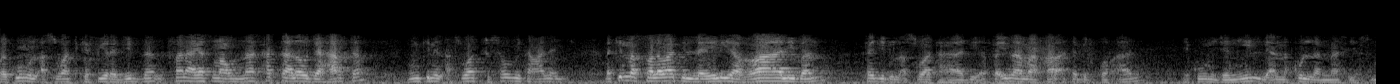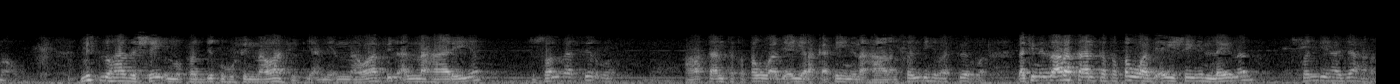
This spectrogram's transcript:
ويكون الأصوات كثيرة جدا فلا يسمع الناس حتى لو جهرت ممكن الأصوات تسوت عليك. لكن الصلوات الليلية غالبا تجد الأصوات هادئة. فإذا ما قرأت بالقرآن يكون جميل لأن كل الناس يسمعون. مثل هذا الشيء نطبقه في النوافل. يعني النوافل النهارية تصلى سرا أردت أن تتطوع بأي ركعتين نهارا صليهما سرا لكن إذا أردت أن تتطوع بأي شيء ليلا صليها جهرا.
